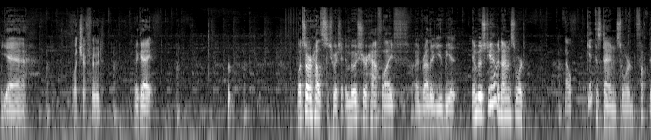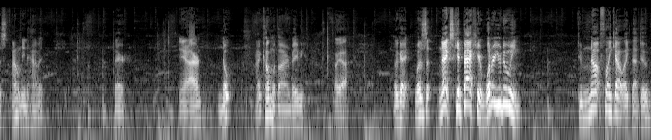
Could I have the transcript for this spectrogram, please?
Yeah. What's your food? Okay. What's our health situation? Imboosh, your half life. I'd rather you be it. Imboosh, do you have a diamond sword? Nope. Get this diamond sword. Fuck this. I don't need to have it. There. You need iron? Nope. I come with iron, baby. Oh yeah. Okay, what is it? Next, get back here. What are you doing? Do not flank out like that, dude.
